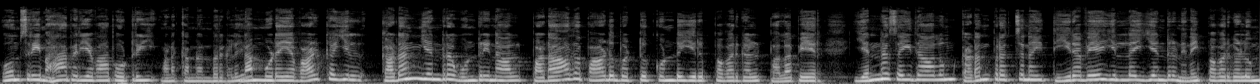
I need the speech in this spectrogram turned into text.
ஓம் ஸ்ரீ மகாபெரியவா போற்றி. வணக்கம் நண்பர்களே. நம்முடைய வாழ்க்கையில் கடன் என்ற ஒன்றினால் படாத பாடுபட்டு கொண்டு இருப்பவர்கள் பல பேர். என்ன செய்தாலும் கடன் பிரச்சனை தீரவே இல்லை என்று நினைப்பவர்களும்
